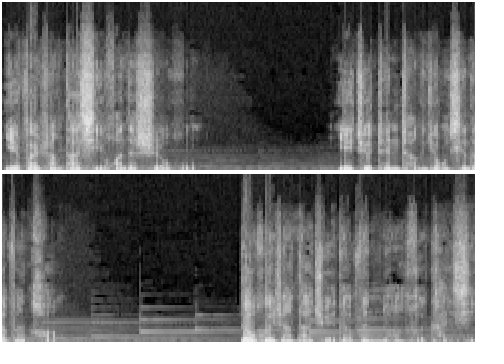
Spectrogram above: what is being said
一份让他喜欢的食物，一句真诚用心的问候。都会让他觉得温暖和开心。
